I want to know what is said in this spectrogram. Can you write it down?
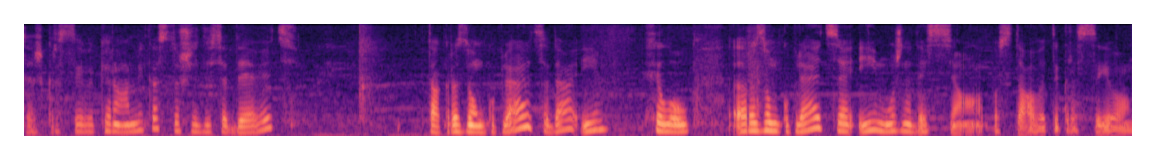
теж красива кераміка, 169. Так, разом купляється, да, і hello. Разом купляється і можна десь поставити красиво.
